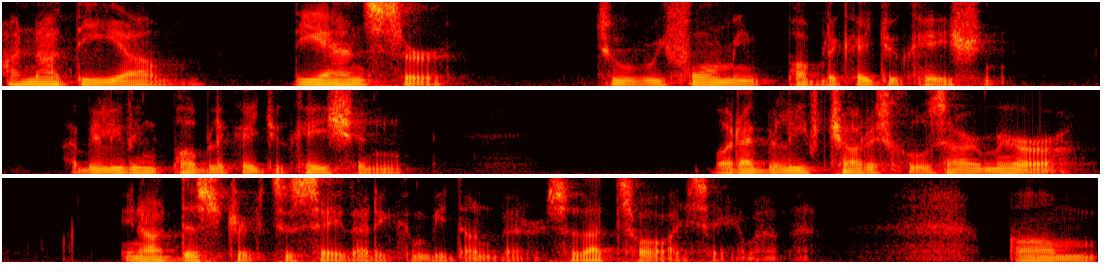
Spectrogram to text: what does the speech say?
are not the um, the answer to reforming public education. I believe in public education, but I believe charter schools are a mirror in our district to say that it can be done better. So that's all I say about that. Um,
